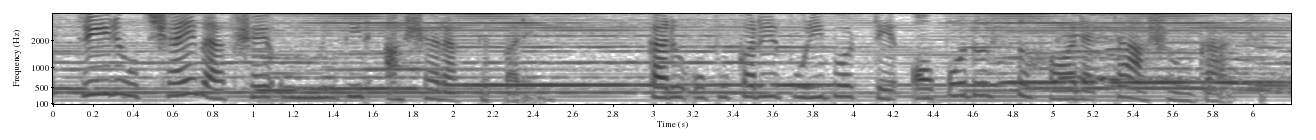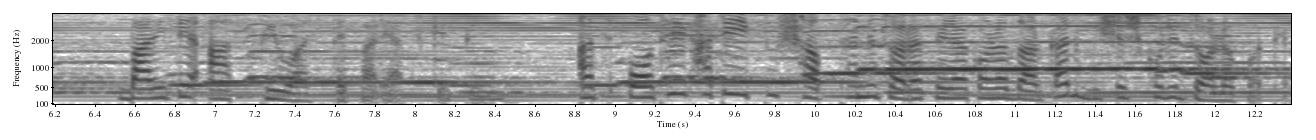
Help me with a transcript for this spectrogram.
স্ত্রীর উৎসাহে ব্যবসায় উন্নতির আশা রাখতে পারেন। কারও উপকারের পরিবর্তে অপদস্থ হওয়ার একটা আশঙ্কা আছে। বাড়িতে আত্মীয় আসতে পারে আজকের দিনে। আজ পথে ঘাটে একটু সাবধানে চলাফেরা করা দরকার, বিশেষ করে জলপথে।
